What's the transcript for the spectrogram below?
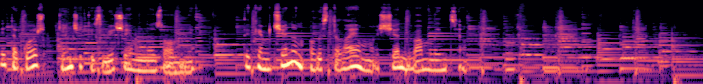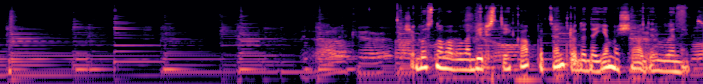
і також кінчики звішуємо назовні. Таким чином вистилаємо ще два млинця. Щоб основа була більш стійка, по центру додаємо ще один млинець.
